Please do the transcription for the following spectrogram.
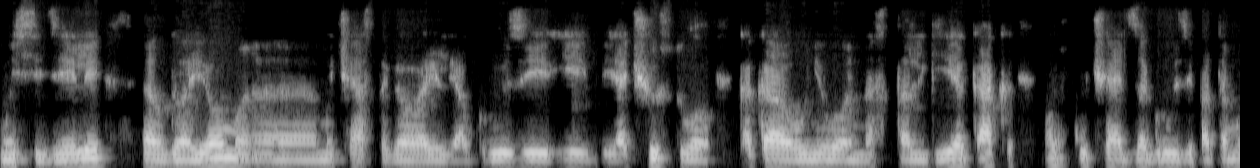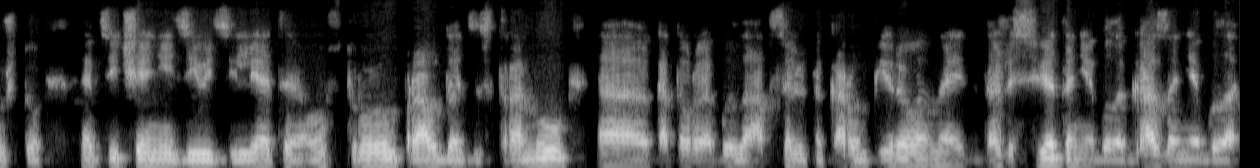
мы сидели, Э, вдвоем э, мы часто говорили о Грузии, и я чувствовал, какая у него ностальгия, как он скучает за Грузией, потому что э, в течение 9 лет он строил, правда, страну, которая была абсолютно коррумпированной, даже света не было, газа не было,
